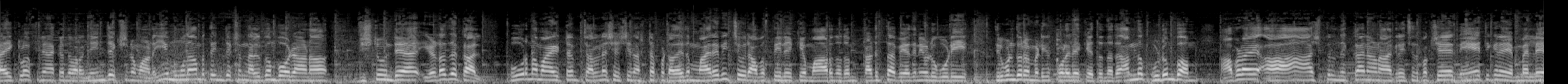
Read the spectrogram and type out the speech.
ഡൈക്ലോഫിനാക്ക് എന്ന് പറഞ്ഞ ഇഞ്ചക്ഷനുമാണ് ഈ മൂന്നാമത്തെ ഇഞ്ചക്ഷൻ നൽകുമ്പോഴാണ് ജിഷ്ണുവിന്റെ ഇടത് കാൽ പൂർണമായിട്ടും ചലനശേഷി നഷ്ടപ്പെട്ടു. അതായത് മരവിച്ച ഒരു അവസ്ഥയിലേക്ക് മാറുന്നതും കടുത്ത വേദനയോടുകൂടി തിരുവനന്തപുരം മെഡിക്കൽ കോളേജിലേക്ക് എത്തുന്നത്. അന്ന് കുടുംബം അവിടെ ആ ആശുപത്രിയിൽ നിൽക്കാനാണ് ആഗ്രഹിച്ചത്. പക്ഷേ നേറ്റിങ്ങര എം എൽ എ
